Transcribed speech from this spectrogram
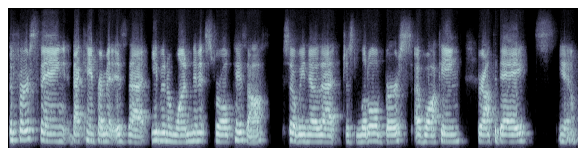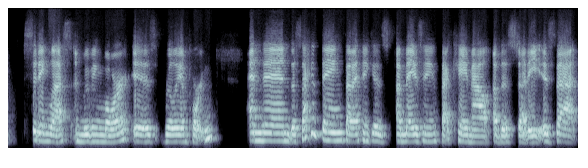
the first thing that came from it is that even a one minute stroll pays off. So we know that just little bursts of walking throughout the day, you know, sitting less and moving more is really important. And then the second thing that I think is amazing that came out of this study is that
